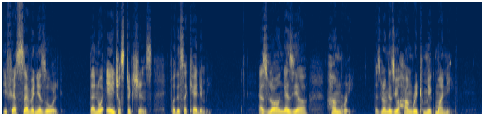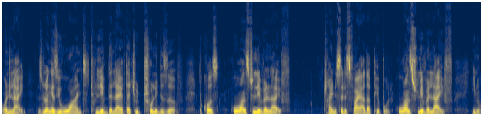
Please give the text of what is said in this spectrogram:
if you're seven years old. There are no age restrictions for this academy as long as you're hungry, as long as you're hungry to make money online, as long as you want to live the life that you truly deserve. Because who wants to live a life trying to satisfy other people? Who wants to live a life, you know,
